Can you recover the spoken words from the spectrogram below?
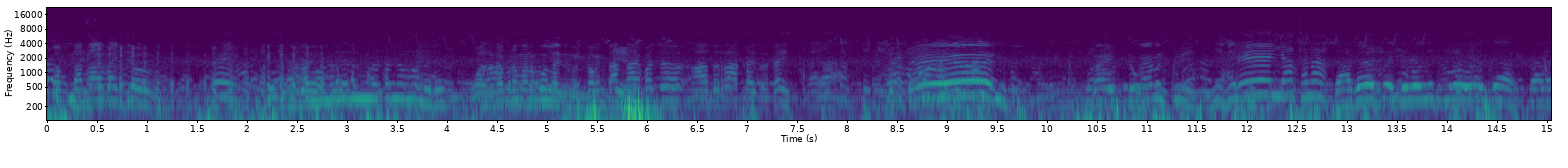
कप्तान साहेब आहे त्यो. वजनाप्रमाणे बोलायचं म्हणून कप्तान म्हणते. साहेबाचं आदर राखायचा काय? ए, काय तो काय म्हणतोय? पैसे देऊन काढा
